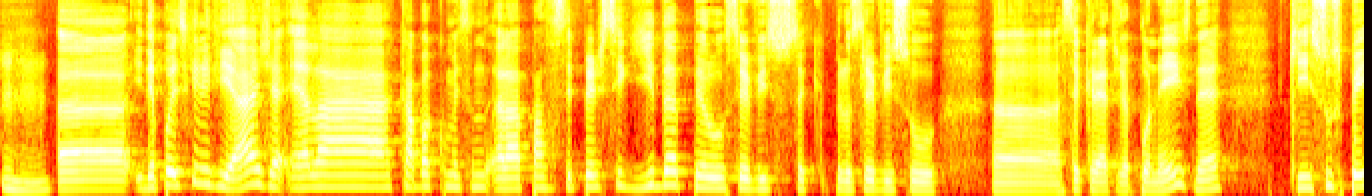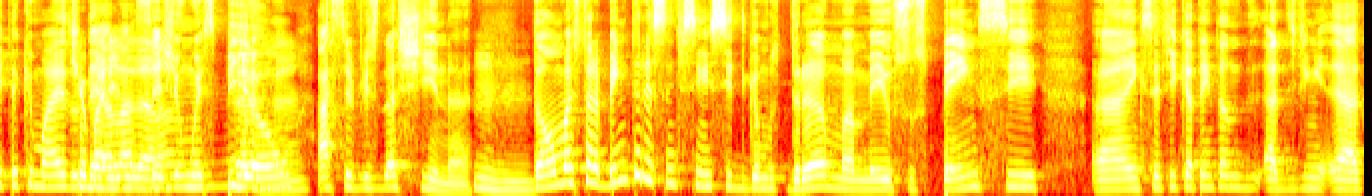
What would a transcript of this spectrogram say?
Uhum. Uh, e depois que ele viaja, ela acaba começando, ela passa a ser perseguida pelo serviço, pelo serviço uh, secreto japonês, né? Que suspeita que o marido, que o marido dela, seja um espião uhum. a serviço da China. Uhum. Então é uma história bem interessante, assim, esse, digamos, drama meio suspense, uh, em que você fica tentando adivinhar,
